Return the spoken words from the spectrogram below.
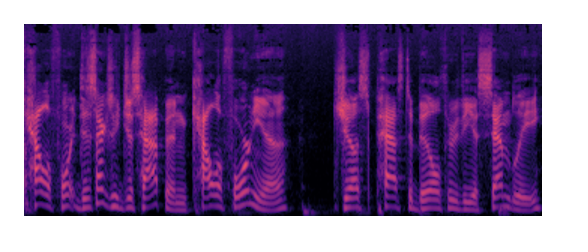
California. This actually just happened. California just passed a bill through the assembly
